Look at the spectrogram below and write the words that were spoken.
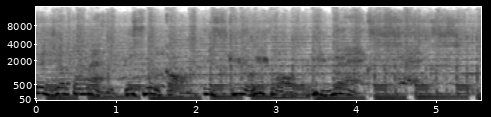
Ladies and gentlemen, please welcome Iski Hip Remix.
